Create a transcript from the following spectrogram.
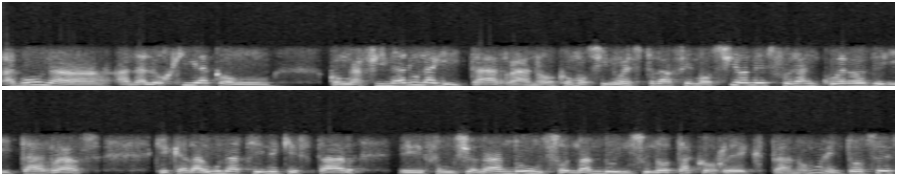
hago una analogía con, con afinar una guitarra, ¿no? Como si nuestras emociones fueran cuerdas de guitarras que cada una tiene que estar eh, funcionando o sonando en su nota correcta, ¿no? Entonces,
